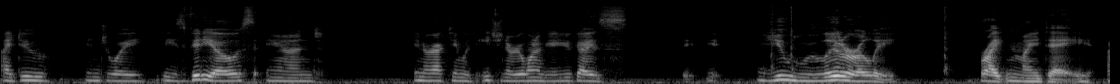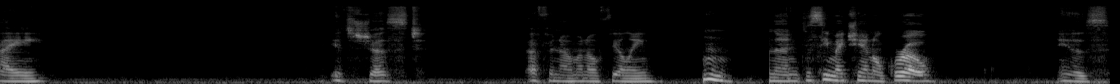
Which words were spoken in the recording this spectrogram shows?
I do enjoy these videos and interacting with each and every one of you. You guys, you literally brighten my day. I, it's just, a phenomenal feeling. and then to see my channel grow is,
